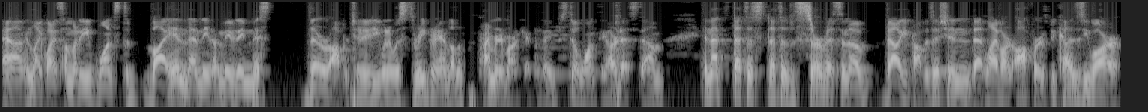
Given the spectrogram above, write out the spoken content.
uh, and likewise, somebody wants to buy in, then you know maybe they missed their opportunity when it was three grand on the primary market, but they still want the artist. Um, and that's that's a that's a service and a value proposition that LiveArt offers because you are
